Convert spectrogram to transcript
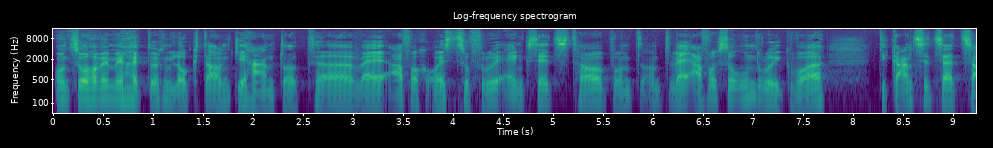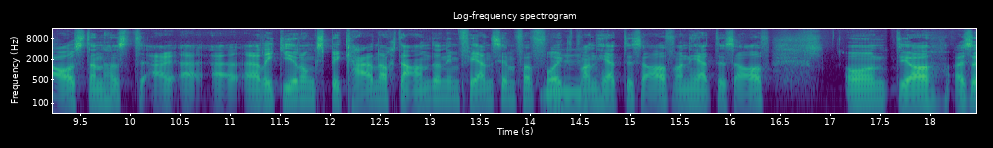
Und so habe ich mich halt durch den Lockdown gehandelt, äh, weil ich einfach alles zu früh eingesetzt habe und, und weil ich einfach so unruhig war. Die ganze Zeit zaust, dann hast du ein Regierungs-PK nach der anderen im Fernsehen verfolgt. Mhm. Wann hört es auf? Wann hört es auf? Und ja, also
